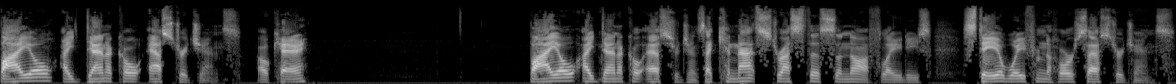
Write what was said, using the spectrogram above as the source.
bioidentical estrogens. Okay? Bioidentical estrogens. I cannot stress this enough, ladies. Stay away from the horse estrogens.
